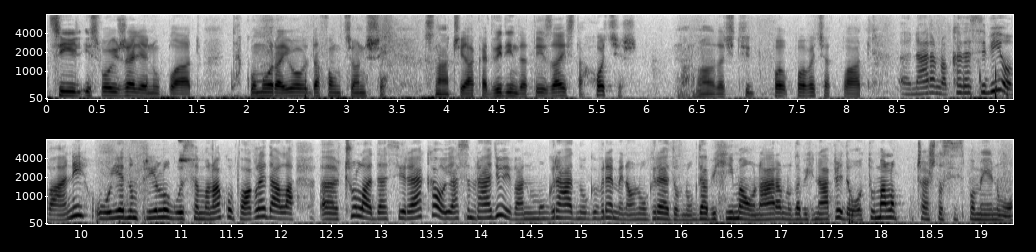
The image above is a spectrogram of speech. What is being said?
cilj i svoju željenu platu. Tako mora i ovdje da funkcioniše. Znači, ja kad vidim da ti zaista hoćeš, normalno da će ti po povećati platu. E, Naravno, kada si bio vani, u jednom prilogu sam onako pogledala, e, čula da si rekao, ja sam radio i van mog radnog vremena, onog redovnog, da bih imao, naravno, da bih napredovao. To malo čas što si spomenuo.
